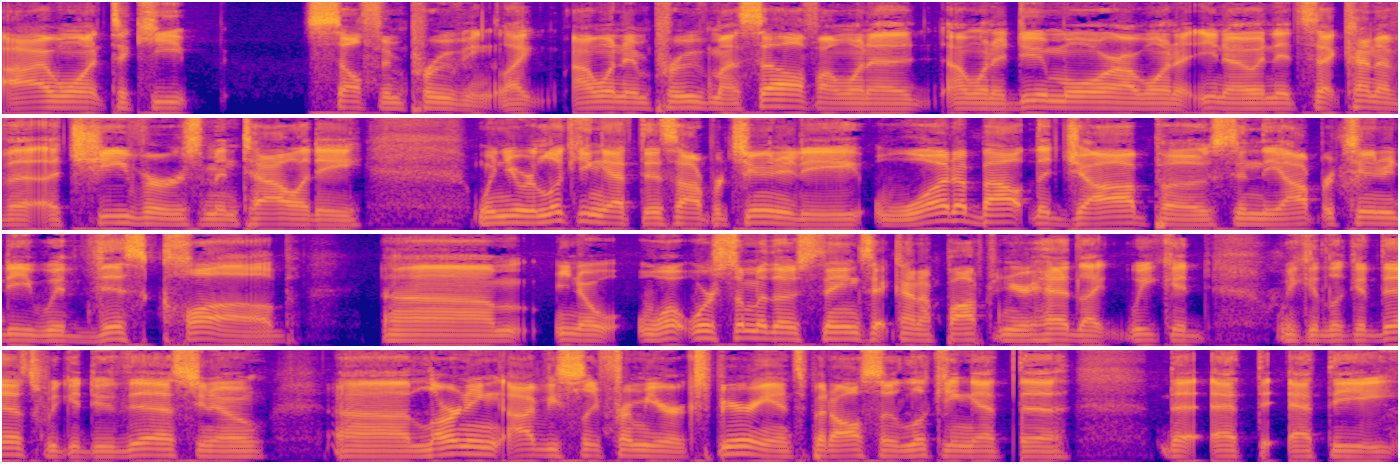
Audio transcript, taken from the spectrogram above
I want to keep self improving. Like I want to improve myself. I want to I want to do more. I want to you know, and it's that kind of a achievers mentality. When you were looking at this opportunity, what about the job post and the opportunity with this club? Um, you know, what were some of those things that kind of popped in your head? Like we could, we could look at this, we could do this, you know, uh, learning obviously from your experience, but also looking at the, the, at the, at the,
